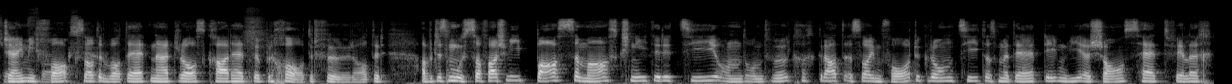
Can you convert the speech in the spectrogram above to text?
Jamie, Foxx, Fox, oder, wo der dann den Oscar hat bekommen dafür, oder? Aber das muss so fast wie passen, maßgeschneidert sein und, und wirklich gerade so im Vordergrund sein, dass man dort irgendwie eine Chance hat, vielleicht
